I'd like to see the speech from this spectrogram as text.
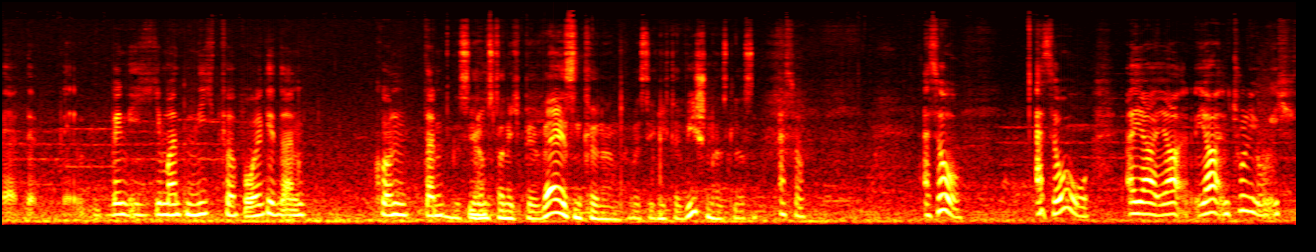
äh, wenn ich jemanden nicht verfolge, dann kon, dann Sie haben es da nicht beweisen können, weil es dich nicht erwischen hast lassen. Ach so. Ach so. Ach so. Ah, ja, ja, ja, Entschuldigung, ich,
